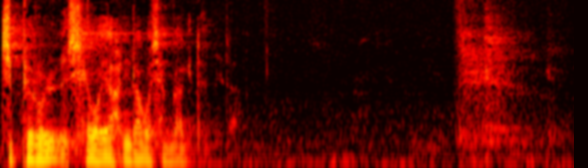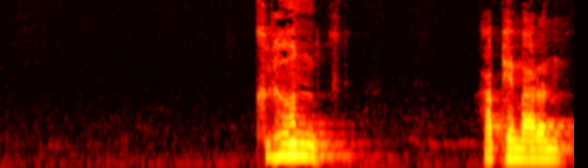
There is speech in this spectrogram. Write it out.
지표를 세워야 하리라고 생각이 됩니다. 그런 앞에 말한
